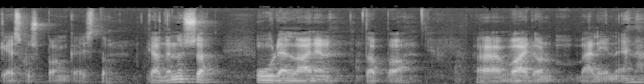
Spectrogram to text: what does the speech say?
keskuspankeista. Käytännössä uudenlainen tapa vaihdon välineenä.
